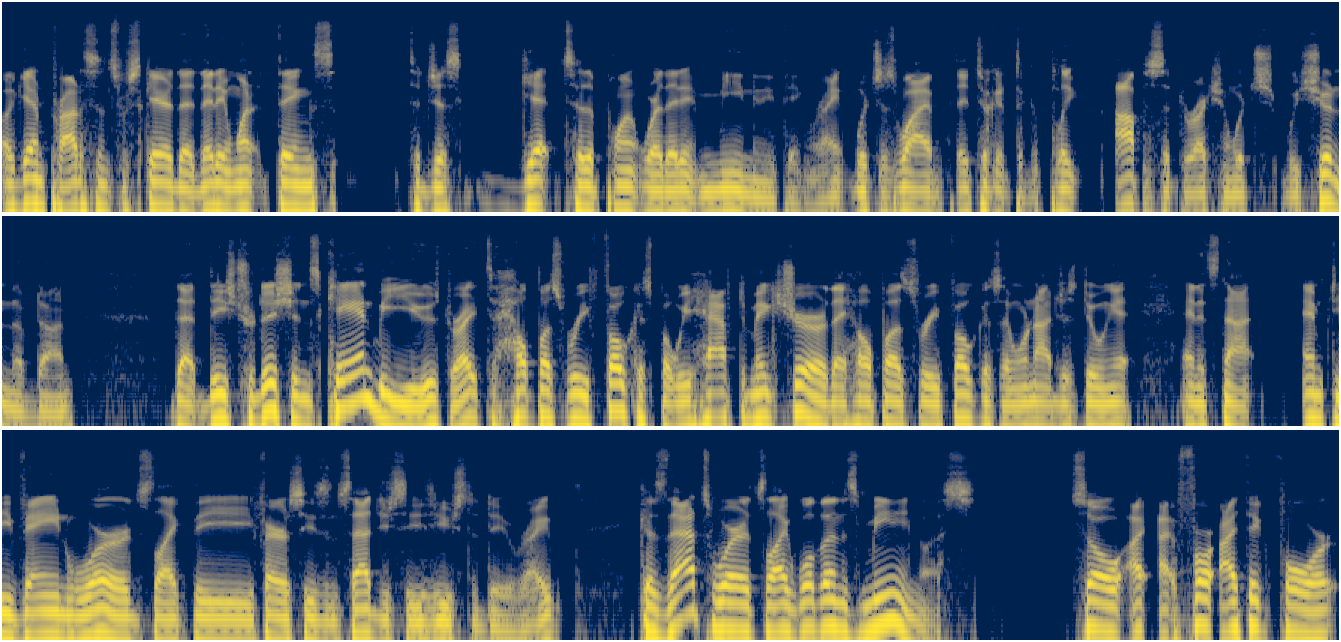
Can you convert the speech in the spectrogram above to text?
again, Protestants were scared that they didn't want things to just get to the point where they didn't mean anything, right? Which is why they took it to complete opposite direction, which we shouldn't have done. That these traditions can be used, right, to help us refocus, but we have to make sure they help us refocus and we're not just doing it and it's not empty, vain words like the Pharisees and Sadducees used to do, right? Because that's where it's like, well, then it's meaningless. So I, I for I think for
